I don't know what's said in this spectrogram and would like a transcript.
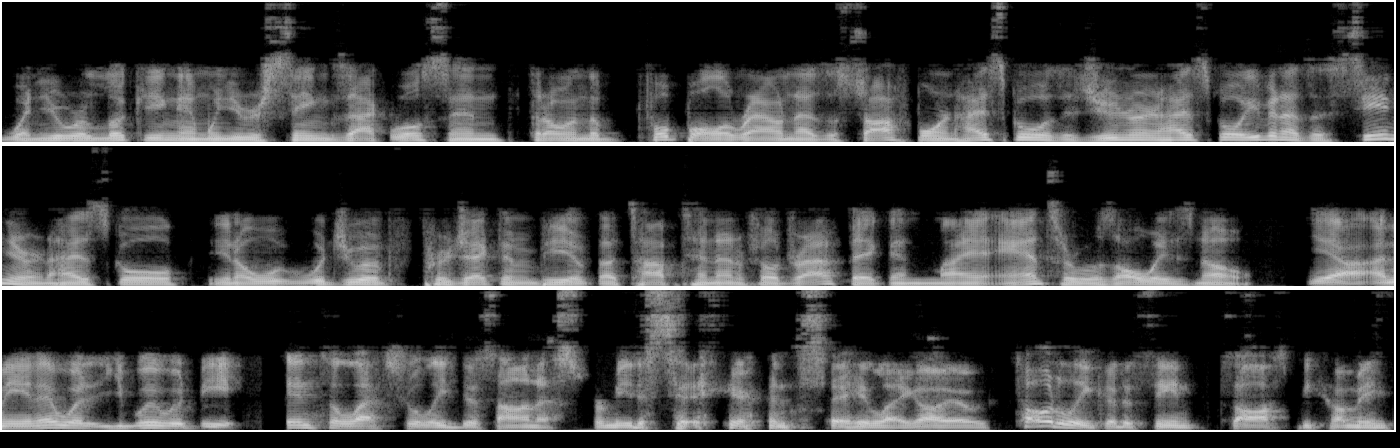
when you were looking and when you were seeing Zach Wilson throwing the football around as a sophomore in high school, as a junior in high school, even as a senior in high school, you know, w- would you have projected him to be a, a top 10 NFL draft pick? And my answer was always no. Yeah, I mean, it would it would be intellectually dishonest for me to sit here and say like, oh, I totally could have seen Sauce becoming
